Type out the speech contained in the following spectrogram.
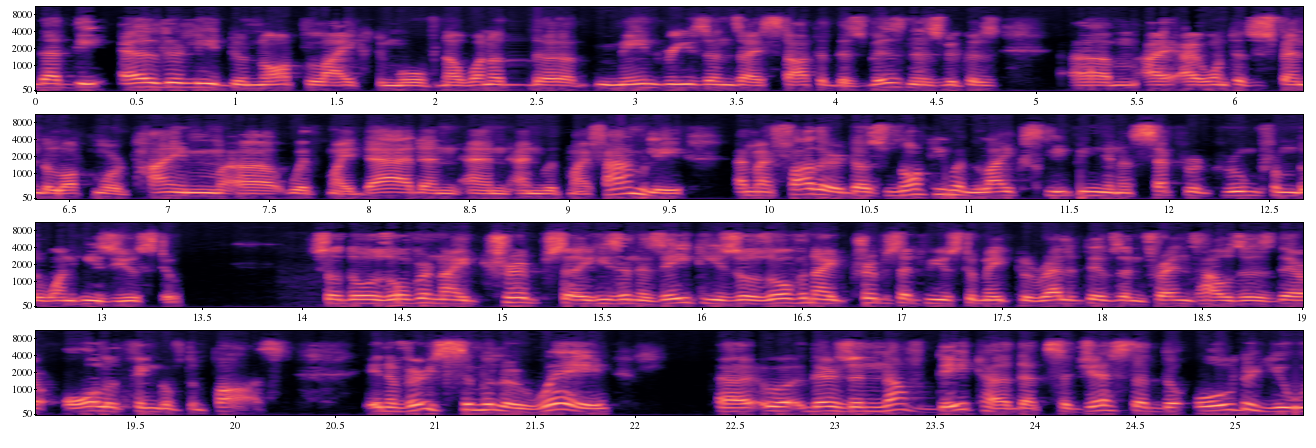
that the elderly do not like to move. Now, one of the main reasons I started this business because um, I, I, wanted to spend a lot more time uh, with my dad and, and, and with my family. And my father does not even like sleeping in a separate room from the one he's used to. So those overnight trips, uh, he's in his 80s, those overnight trips that we used to make to relatives and friends' houses, they're all a thing of the past. In a very similar way, uh, there's enough data that suggests that the older you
